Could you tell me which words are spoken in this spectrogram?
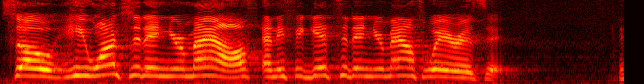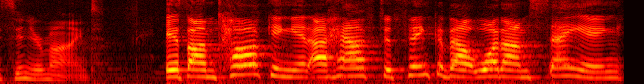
So he wants it in your mouth and if he gets it in your mouth where is it? It's in your mind if I'm talking it, I have to think about what I'm saying.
